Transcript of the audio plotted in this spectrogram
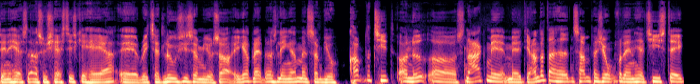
den her sådan, entusiastiske herre, øh, Richard Lucy, som jo så ikke er blandt os længere, men som jo kom der tit og nød og snakke med, med de andre, der havde den samme passion for den her cheesesteak.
